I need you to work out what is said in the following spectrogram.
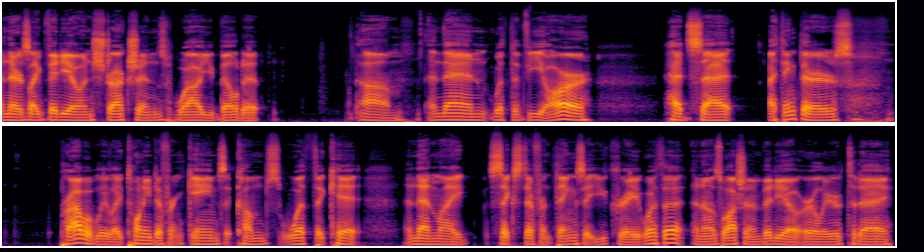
and there's like video instructions while you build it. Um, and then with the VR headset, I think there's probably like 20 different games that comes with the kit and then like six different things that you create with it and i was watching a video earlier today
